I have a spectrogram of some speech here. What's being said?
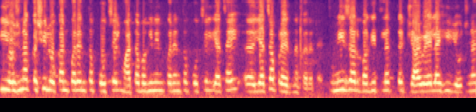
ही योजना कशी लोकांपर्यंत पोहोचेल माता भगिनींपर्यंत पोहोचेल याचाही याचा प्रयत्न करत आहे तुम्ही जर बघितलं तर ज्या वेळेला ही योजना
